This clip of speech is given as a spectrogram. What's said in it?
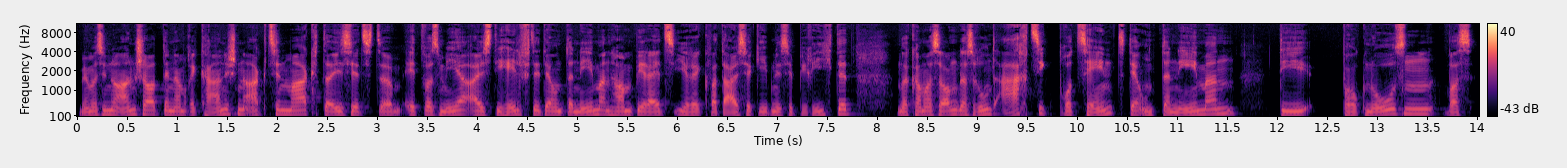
wenn man sich nur anschaut, den amerikanischen Aktienmarkt, da ist jetzt ähm, etwas mehr als die Hälfte der Unternehmen haben bereits ihre Quartalsergebnisse berichtet. Und da kann man sagen, dass rund 80 Prozent der Unternehmen die Prognosen, was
